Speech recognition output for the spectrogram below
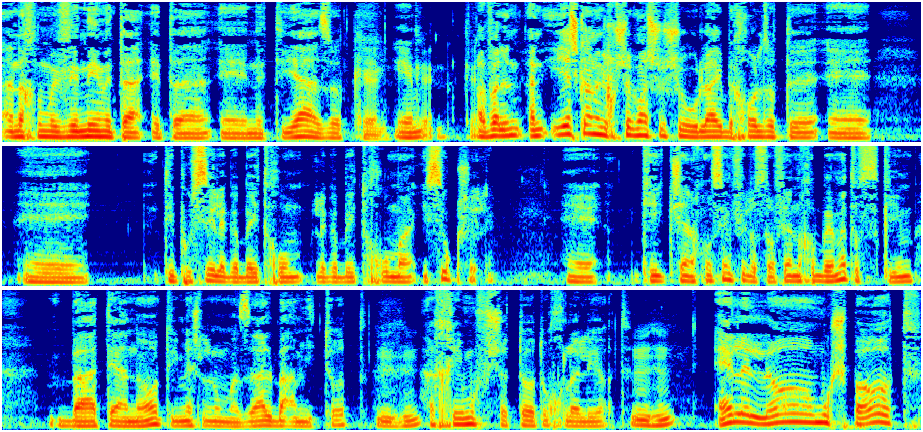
אנחנו מבינים את, ה, את הנטייה הזאת. כן, כן, כן. אבל יש כאן, אני חושב, משהו שהוא אולי בכל זאת אה, אה, אה, טיפוסי לגבי תחום, לגבי תחום העיסוק שלי. אה, כי כשאנחנו עושים פילוסופיה, אנחנו באמת עוסקים בטענות, אם יש לנו מזל, באמיתות mm-hmm. הכי מופשטות וכלליות. Mm-hmm. אלה לא מושפעות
